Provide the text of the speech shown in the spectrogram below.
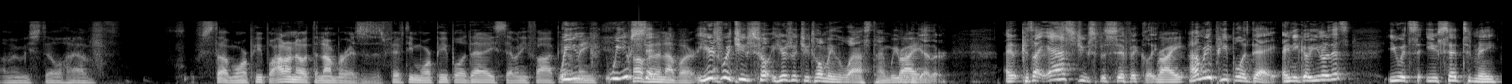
I mean, we still have still more people. I don't know what the number is. Is it 50 more people a day? 75? Well, I you, mean, well, you come up said- with number. Here's what you told. Here's what you told me the last time we were together, because I asked you specifically, Right. How many people a day? And you go, you know this. You would. say- You said to me,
